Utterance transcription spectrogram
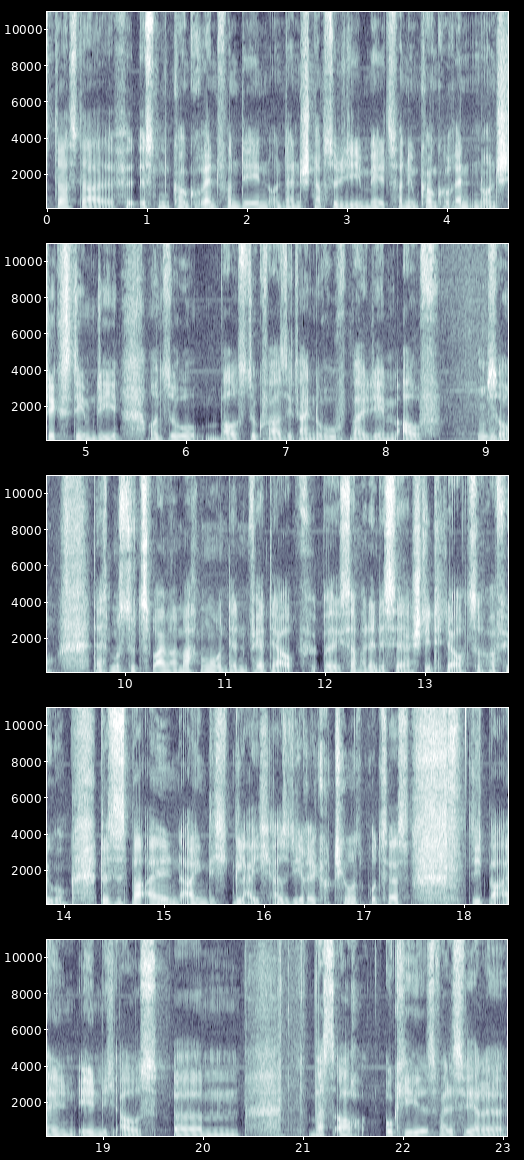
das das, da ist ein Konkurrent von denen und dann schnappst du dir die Mails von dem Konkurrenten und schickst dem die und so baust du quasi deinen Ruf bei dem auf. Mhm. So, das musst du zweimal machen und dann fährt der auch, äh, ich sag mal, dann ist er, steht der auch zur Verfügung. Das ist bei allen eigentlich gleich. Also die Rekrutierungsprozess sieht bei allen ähnlich aus. Ähm, was auch okay ist, weil es wäre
